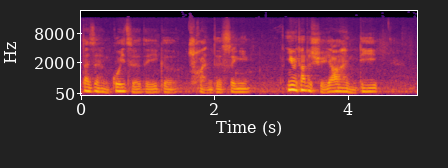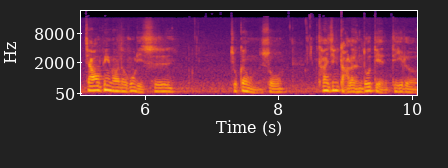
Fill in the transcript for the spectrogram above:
但是很规则的一个喘的声音。因为他的血压很低，加护病房的护理师就跟我们说，他已经打了很多点滴了，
